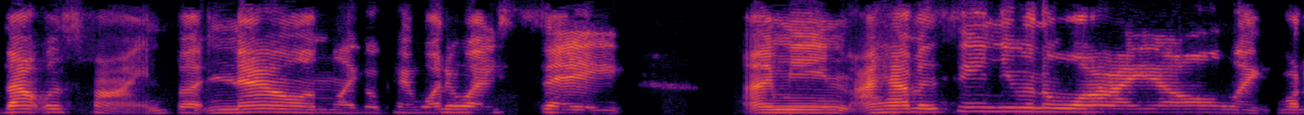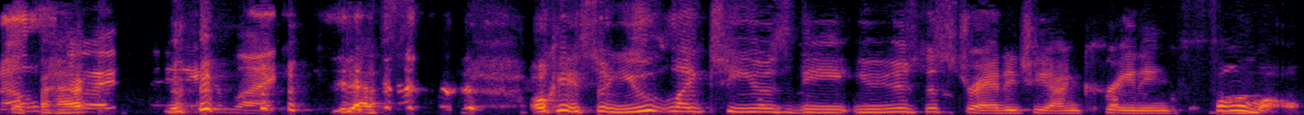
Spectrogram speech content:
that was fine. But now I'm like, okay, what do I say? I mean, I haven't seen you in a while. Like, what, What else do? I say? Like, yes. Okay, so you like to use the you use the strategy on creating FOMO.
